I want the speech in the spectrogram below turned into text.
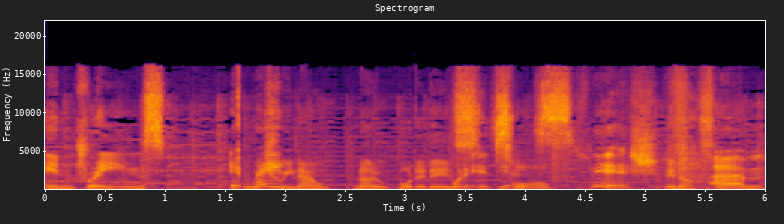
in dreams. It Which made we now know what it is. what it is, Sort yes. of. Ish. Enough. Um,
